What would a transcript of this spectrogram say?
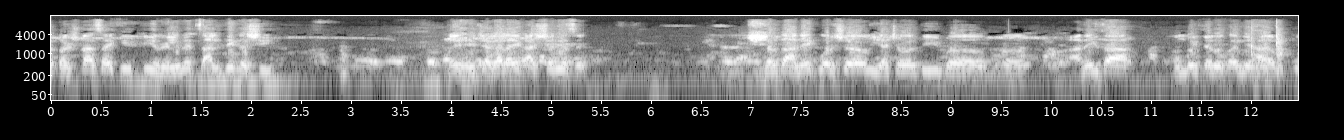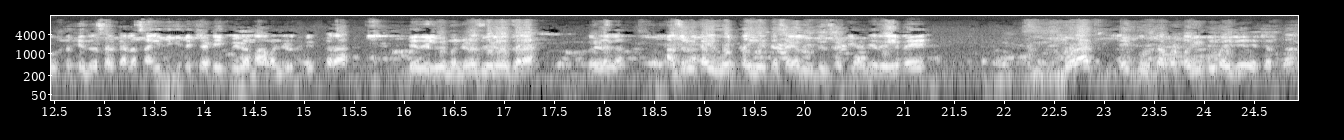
प्रश्न असा आहे की ती रेल्वे चालते कशी? हे जगाला एक आश्चर्यच आहे. खर तर अनेक वर्ष याच्यावरती अनेकदा मुंबईतल्या लोकांनी हा गोष्ट केंद्र सरकारला सांगितली की त्याच्यासाठी एक वेगळं महामंडळ तुम्ही करा. ते रेल्वे मंडळच वेगळं करा. कळलं का? अजून काही होत नाहीये त्या सगळ्या गोष्टींसाठी. आणि रेल्वे मुळात एक गोष्ट आपण बघितली पाहिजे याच्यातनं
